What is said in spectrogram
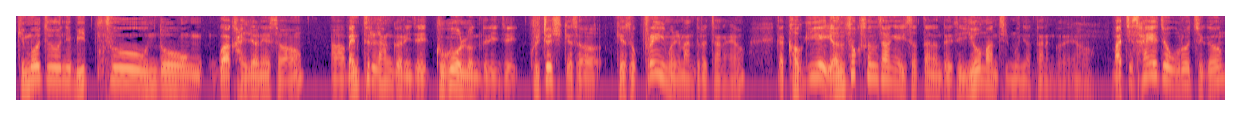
김어준이 미투 운동과 관련해서 어, 멘트를 한 걸 이제 구구 언론들이 이제 굴절시켜서 계속 프레임을 만들었잖아요. 그러니까 거기에 연속 선상에 있었다는 데서 위험한 질문이었다는 거예요. 마치 사회적으로 지금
